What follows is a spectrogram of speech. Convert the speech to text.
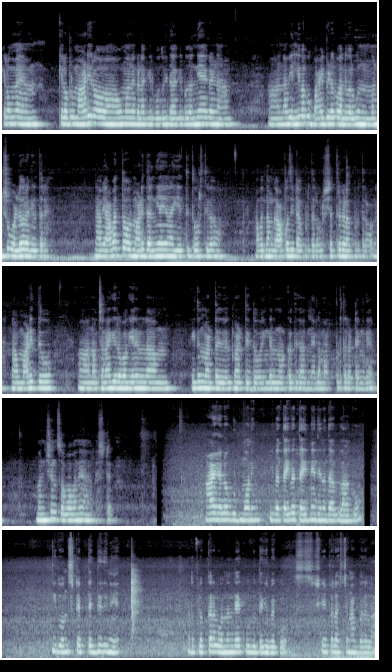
ಕೆಲವೊಮ್ಮೆ ಕೆಲವೊಬ್ಬರು ಮಾಡಿರೋ ಅವಮಾನಗಳಾಗಿರ್ಬೋದು, ಇದಾಗಿರ್ಬೋದು ಅನ್ಯಾಯಗಳನ್ನ ನಾವು ಎಲ್ಲಿವರೆಗೂ ಬಾಯಿ ಬಿಡಲ್ವೋ ಅಲ್ಲಿವರೆಗೂ ಮನುಷ್ಯರು ಒಳ್ಳೆಯವರಾಗಿರ್ತಾರೆ. ನಾವು ಯಾವತ್ತೂ ಅವ್ರು ಮಾಡಿದ್ದ ಅನ್ಯಾಯನ ಎತ್ತಿ ತೋರಿಸ್ತೀವೋ ಅವತ್ತು ನಮ್ಗೆ ಆಪೋಸಿಟ್ ಆಗಿಬಿಡ್ತಾರೆ, ಅವರು ಶತ್ರುಗಳಾಗ್ಬಿಡ್ತಾರೆ ಅವಾಗ. ನಾವು ಮಾಡಿದ್ದು ನಾವು ಚೆನ್ನಾಗಿರೋವಾಗ ಏನೆಲ್ಲ ಇದನ್ನು ಮಾಡ್ತಾಯಿದ್ದು ಹೆಲ್ಪ್ ಮಾಡ್ತಿದ್ದು, ಹಿಂಗೆಲ್ಲ ನೋಡ್ಕೊತಿದ್ದು ಅದನ್ನೆಲ್ಲ ಮರ್ತ್ಬಿಡ್ತಾರೆ ಟೈಮ್ಗೆ. ಮನುಷ್ಯನ ಸ್ವಭಾವನೇ ಅಷ್ಟೇ. ಹಾಯ್ ಹಲೋ ಗುಡ್ ಮಾರ್ನಿಂಗ್ ಇವತ್ತು ಐವತ್ತೈದನೇ ದಿನದ ವ್ಲಾಗು ಇದು ಒಂದು ಸ್ಟೆಪ್ ತೆಗ್ದಿದ್ದೀನಿ. ಅದು ಫ್ಲಕ್ಕರಲ್ಲಿ ಒಂದೊಂದೇ ಕೂದಲು ತೆಗಿಬೇಕು. ಶೇಪೆಲ್ಲ ಅಷ್ಟು ಚೆನ್ನಾಗಿ ಬರಲ್ಲ.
